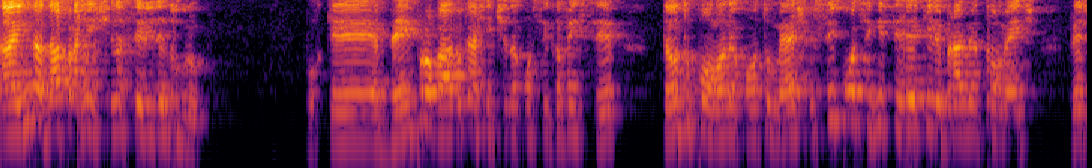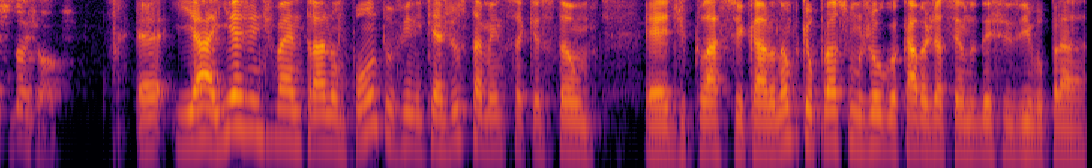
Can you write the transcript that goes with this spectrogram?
ainda dá para a Argentina ser líder do grupo. Porque é bem provável que a Argentina consiga vencer tanto Polônia quanto o México, se conseguir se reequilibrar mentalmente para esses dois jogos. É, e aí a gente vai entrar num ponto, Vini, que é justamente essa questão é, de classificar ou não, porque o próximo jogo acaba já sendo decisivo para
